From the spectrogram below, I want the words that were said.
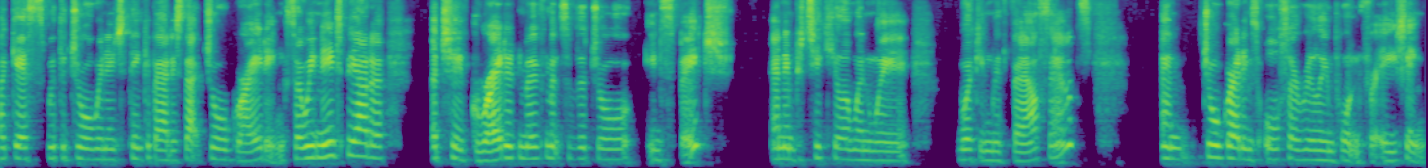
I guess with the jaw we need to think about is that jaw grading. So we need to be able to achieve graded movements of the jaw in speech, and in particular when we're working with vowel sounds. And jaw grading is also really important for eating,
